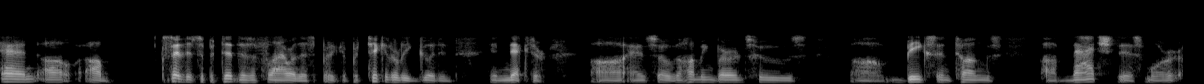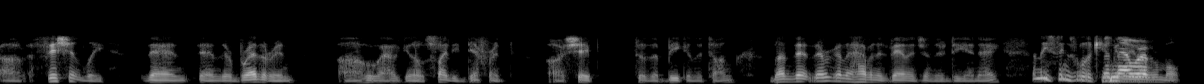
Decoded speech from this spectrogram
and uh, um, say there's a there's a flower that's particularly good in in nectar, uh, and so the hummingbirds whose uh, beaks and tongues uh, match this more uh, efficiently than than their brethren uh, who have you know slightly different uh, shape to the beak and the tongue. But they're, they're going to have an advantage in their DNA, and these things will accumulate over multiple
